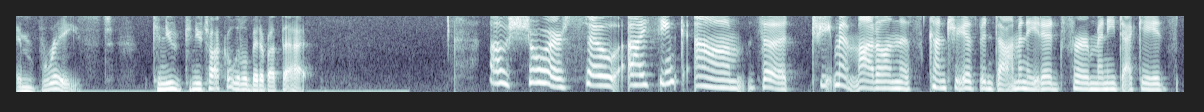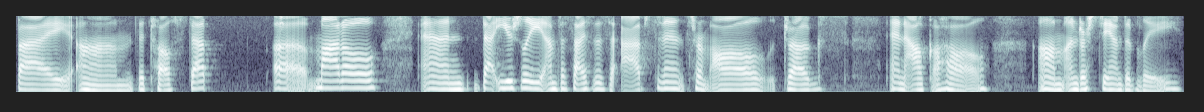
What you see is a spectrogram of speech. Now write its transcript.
embraced. Can you can you talk a little bit about that? Oh, sure. So I think um, the treatment model in this country has been dominated for many decades by um, the 12 step uh, model, and that usually emphasizes abstinence from all drugs and alcohol, um, understandably.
